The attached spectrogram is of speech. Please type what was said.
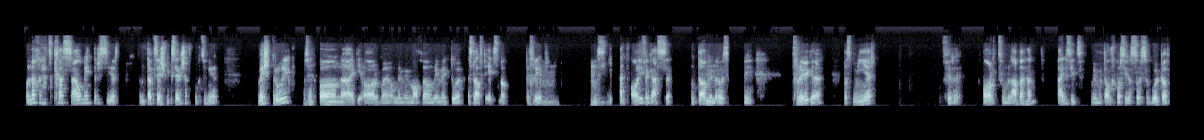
und nachher hat es keine Sau mehr interessiert. Und da siehst du, wie Gesellschaft funktioniert. Man ist traurig, man sagt, oh nein, die Armen und wir müssen machen und wir müssen tun. Es läuft jetzt noch, der Krieg. Mhm. Und Mhm. die haben alle vergessen. Und da müssen wir uns ein bisschen fragen, was wir für eine Art zum Leben haben. Einerseits müssen wir dankbar sein, dass es uns so gut geht.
